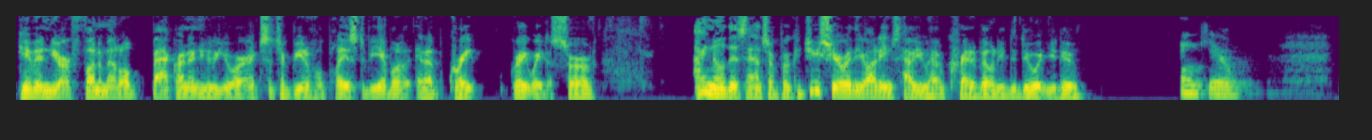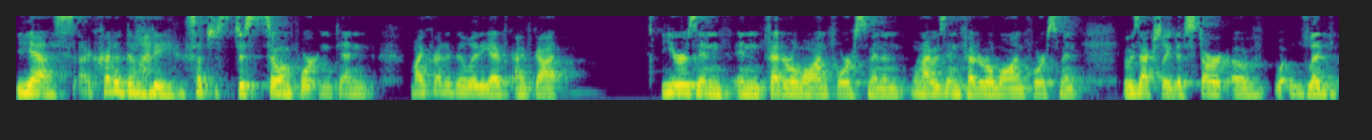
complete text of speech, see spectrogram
given your fundamental background and who you are, it's such a beautiful place to be able to, and a great, great way to serve. I know this answer, but could you share with the audience how you have credibility to do what you do? Thank you. Yes, uh, credibility such is just so important. And my credibility, I've, I've got years in, in federal law enforcement. And when I was in federal law enforcement, it was actually the start of what led,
